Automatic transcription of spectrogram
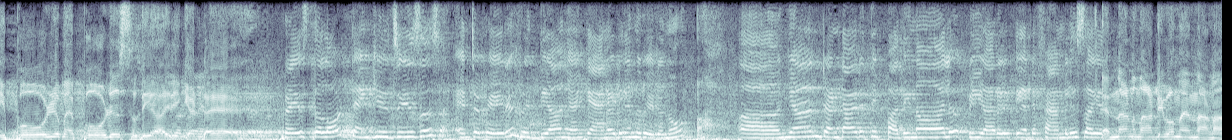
ഇപ്പോഴും എപ്പോഴും സ്തുതിയായിരിക്കട്ടെ. Praise the Lord thank you Jesus എന്റെ പേര് ഹൃദ്യ. ഞാൻ കാനഡയിൽ നിന്ന് വരുന്നു. ഞാൻ രണ്ടായിരത്തി പതിനാല് പി ആർ കിട്ടി എന്റെ ഫാമിലി സഹിതം എന്നാണ് നാട്ടിൽ വന്ന എന്നാണ്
